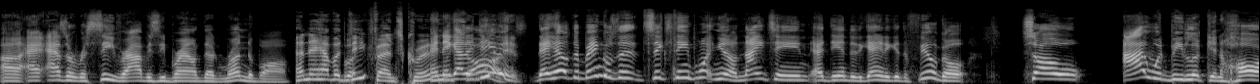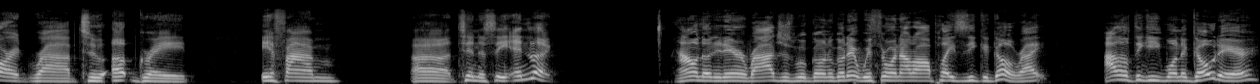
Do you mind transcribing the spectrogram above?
Uh, as a receiver, obviously Brown doesn't run the ball. And they have a defense, Chris. And they got a it. defense. They held the Bengals at 16 points, you know, 19 at the end of the game to get the field goal. So I would be looking hard, Rob, to upgrade if I'm uh, Tennessee. And look, I don't know that Aaron Rodgers was going to go there. We're throwing out all places he could go, right? I don't think he'd want to go there.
